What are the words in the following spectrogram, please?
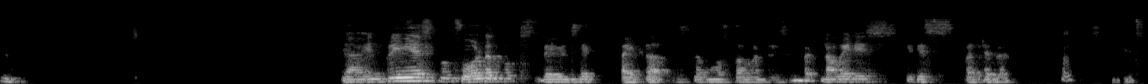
Hmm. Yeah, in previous books, older books, they will say PICA is the most common reason, but nowadays it is vertebral. If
